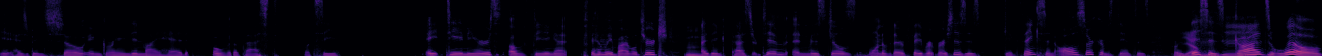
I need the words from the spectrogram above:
it has been so ingrained in my head over the past, let's see, 18 years of being at Family Bible Church. Mm. I think Pastor Tim and Miss Jill's one of their favorite verses is give thanks in all circumstances for Yep. this is Mhm. God's will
